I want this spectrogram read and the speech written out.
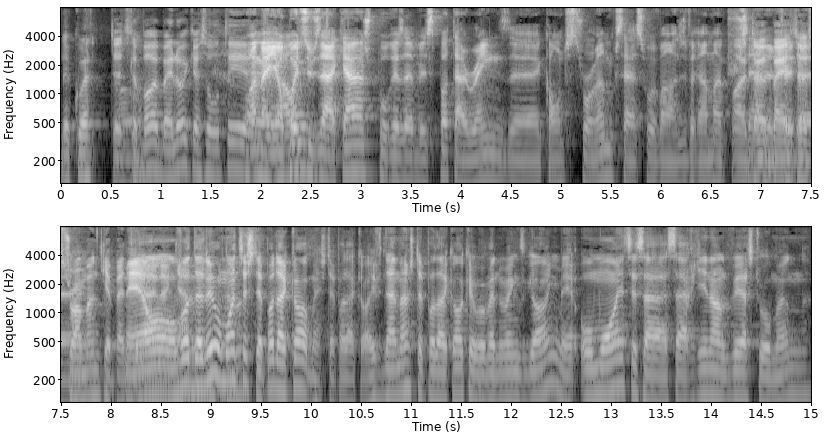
De quoi? T'as- C'était pas Baylor qui a sauté. Ouais, mais ils euh, n'ont en pas utilisé la cage pour réserver le spot à Reigns euh, contre Strowman pour que ça soit vendu vraiment puissant. Ouais, t'as ben, de- Strowman qui a pété Mais on, la on va donner au moins, tu sais, j'étais pas d'accord, mais j'étais pas d'accord. Évidemment, j'étais pas d'accord que Roman Reigns gagne, mais au moins, tu sais, ça, ça a rien enlevé à Strowman.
